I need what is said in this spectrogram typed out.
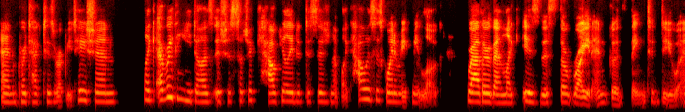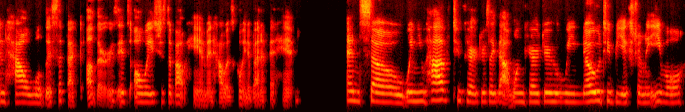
and protect his reputation. Like everything he does is just such a calculated decision of like how is this going to make me look? Rather than like is this the right and good thing to do and how will this affect others? It's always just about him and how it's going to benefit him. And so when you have two characters like that one character who we know to be extremely evil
